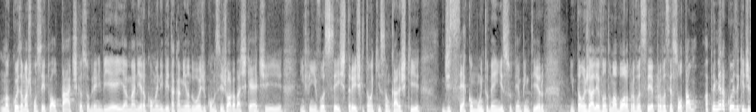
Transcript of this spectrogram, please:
uma coisa mais conceitual, tática sobre a NBA e a maneira como a NBA está caminhando hoje, como se joga basquete. E, enfim, vocês três que estão aqui são caras que dissecam muito bem isso o tempo inteiro. Então já levanta uma bola para você, para você soltar um- a primeira coisa que de,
